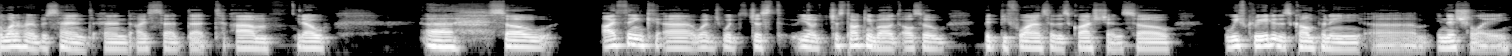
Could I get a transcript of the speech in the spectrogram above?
one hundred percent. And I said that um, you know, uh, so I think uh, what what just you know just talking about also a bit before I answer this question. So we've created this company um, initially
